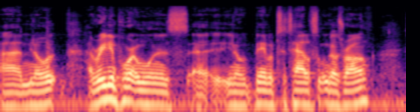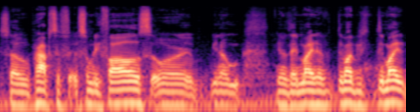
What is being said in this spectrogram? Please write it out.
Um, you know, a really important one is uh, you know being able to tell if something goes wrong. So perhaps if, if somebody falls, or you know, you know, they might have, they might be, they might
